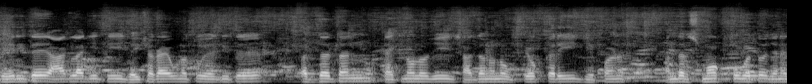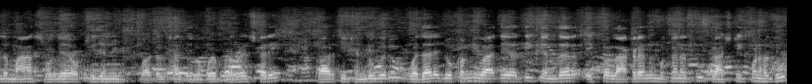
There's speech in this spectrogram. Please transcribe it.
જે રીતે આગ લાગી હતી, જઈ શકાય એવું નહોતું, એ રીતે અદ્યતન ટેકનોલોજી સાધનોનો ઉપયોગ કરી જે પણ અંદર સ્મોક ખૂબ હતો, જેને તો માસ્ક વગેરે ઓક્સિજનની બોટલ સાથે લોકોએ પ્રવેશ કરી, બહારથી ઠંડુ કર્યું. વધારે જોખમની વાત એ હતી કે અંદર એક તો લાકડાનું મકાન હતું, પ્લાસ્ટિક પણ હતું,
